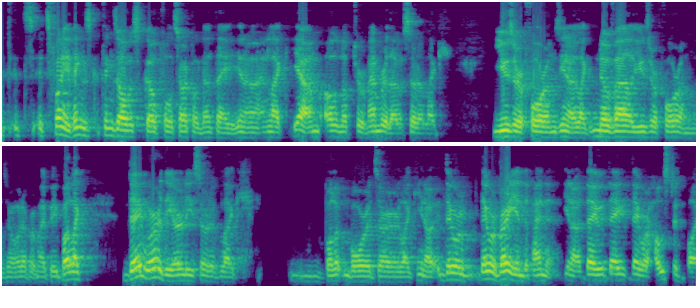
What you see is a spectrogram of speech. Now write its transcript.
it, it's it's funny things things always go full circle, don't they? You know, and like yeah, I'm old enough to remember those sort of like user forums, you know, like Novell user forums or whatever it might be. But like they were the early sort of like bulletin boards or like you know they were they were very independent you know they they they were hosted by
